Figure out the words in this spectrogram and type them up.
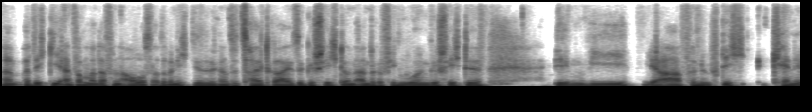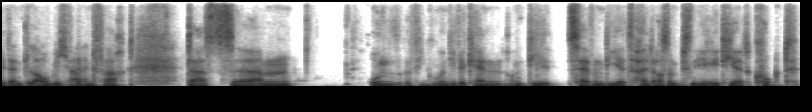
Ähm, also ich gehe einfach mal davon aus, also wenn ich diese ganze Zeitreise-Geschichte und andere Figurengeschichte irgendwie ja vernünftig kenne, dann glaube ich einfach, dass ähm, unsere Figuren, die wir kennen und die Seven, die jetzt halt auch so ein bisschen irritiert guckt,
